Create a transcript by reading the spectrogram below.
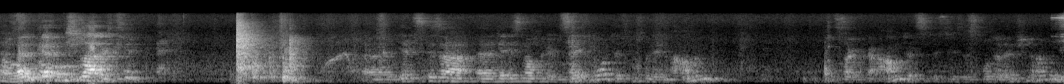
Handkantenschlag. Jetzt ist er, äh, der ist noch im Safe-Mode, jetzt muss man den armen. Sozusagen gearmt, jetzt ist dieses rote Lämpchen an. Leise.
